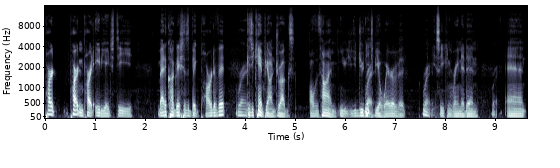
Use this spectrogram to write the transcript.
part part and part ADHD. Metacognition is a big part of it Right. because you can't be on drugs all the time. You you do need Right. to be aware of it, Right. so you can rein it in. Right. And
